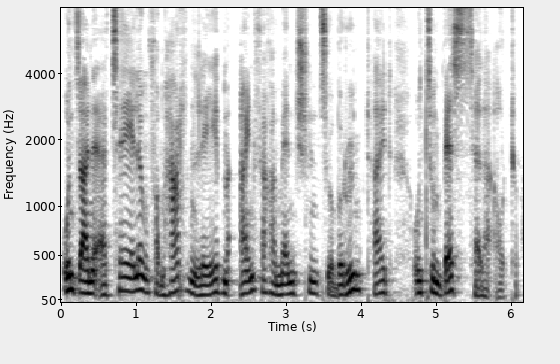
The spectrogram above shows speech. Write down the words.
und seine Erzählung vom harten Leben einfacher Menschen zur Berühmtheit und zum Bestsellerautor.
